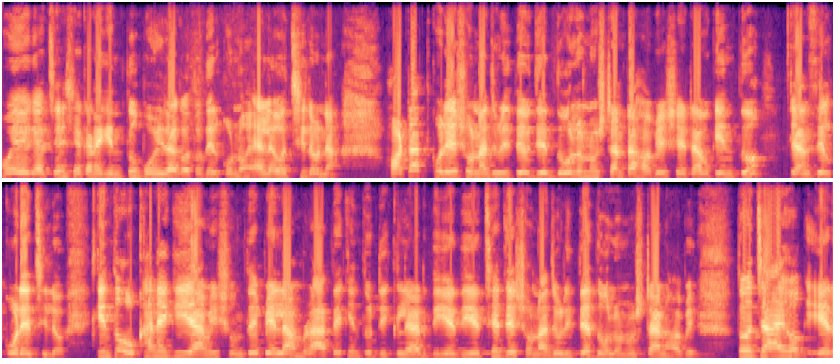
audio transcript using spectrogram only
হয়ে গেছে। সেখানে কিন্তু বহিরাগতদের কোনো অ্যালাও ছিল না। হঠাৎ করে সোনাঝুরিতেও যে দোল অনুষ্ঠানটা হবে, সেটাও কিন্তু ক্যান্সেল করেছিল। কিন্তু ওখানে গিয়ে আমি শুনতে পেলাম, রাতে কিন্তু ডিক্লেয়ার দিয়ে দিয়েছে যে সোনাজুরিতে দোল অনুষ্ঠান হবে। তো যাই হোক, এর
